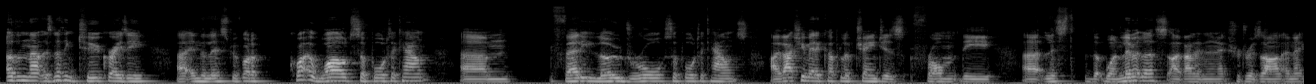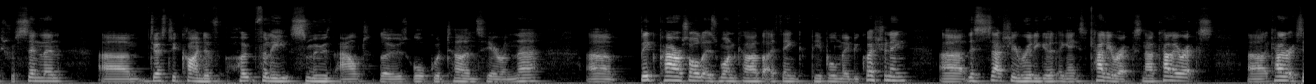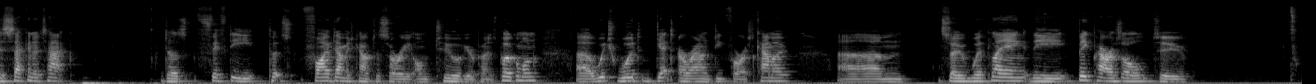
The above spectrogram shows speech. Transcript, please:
Other than that, there's nothing too crazy uh, in the list. We've got a quite a wild support account, um, fairly low draw support accounts. I've actually made a couple of changes from the uh, list that won Limitless. I've added an extra Drizzile, an extra Sinlin, um, just to kind of hopefully smooth out those awkward turns here and there. Uh, Big Parasol is one card that I think people may be questioning. Uh, this is actually really good against Calyrex. Now, Calyrex, uh, Calyrex's second attack does 50, puts 5 damage counters, sorry, on two of your opponent's Pokemon, uh, which would get around Deep Forest Camo. Um, so we're playing the Big Parasol to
